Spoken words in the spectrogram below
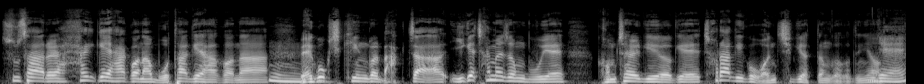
수사를 하게 하거나 못하게 하거나 음. 왜곡시키는 걸 막자 이게 참여정부의 검찰 개혁의 철학이고 원칙이었던 거거든요. 예.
